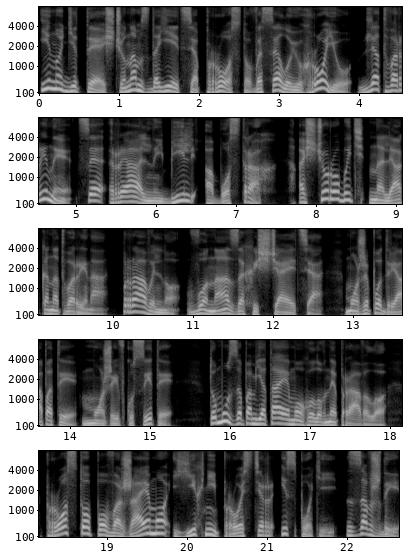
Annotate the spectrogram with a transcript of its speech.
іноді те, що нам здається просто веселою грою, для тварини це реальний біль або страх. А що робить налякана тварина? Правильно, вона захищається, може подряпати, може й вкусити. Тому запам'ятаємо головне правило просто поважаємо їхній простір і спокій завжди.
